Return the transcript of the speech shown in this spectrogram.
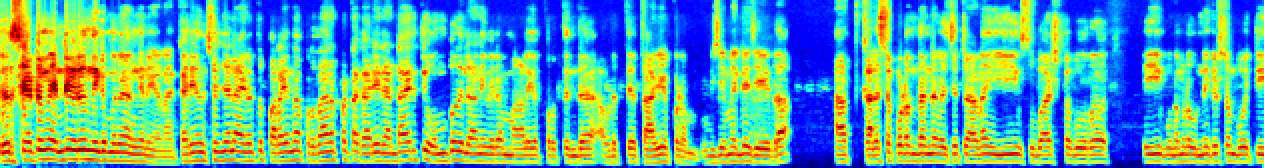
തീർച്ചയായിട്ടും എന്റെ ഒരു നിഗമനം അങ്ങനെയാണ്. കാര്യം എന്ന് വെച്ച് കഴിഞ്ഞാൽ അതിനകത്ത് പറയുന്ന പ്രധാനപ്പെട്ട കാര്യം രണ്ടായിരത്തി ഒമ്പതിലാണ് ഇവരെ മാളികപ്പുറത്തിന്റെ അവിടുത്തെ താഴെപ്പടം വിജയമല്യ ചെയ്ത ആ കലശപ്പടം തന്നെ വെച്ചിട്ടാണ് ഈ സുഭാഷ് കപൂർ ഈ നമ്മുടെ ഉണ്ണികൃഷ്ണൻ പോറ്റി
